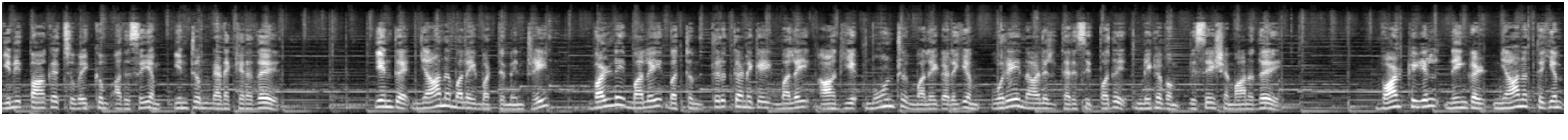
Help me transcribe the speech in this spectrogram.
இனிப்பாக சுவைக்கும் அதிசயம் இன்றும் நடக்கிறது. இந்த ஞானமலை மட்டுமின்றி வள்ளி மலை மற்றும் திருத்தணிகை மலை ஆகிய மூன்று மலைகளையும் ஒரே நாளில் தரிசிப்பது மிகவும் விசேஷமானது. வாழ்க்கையில் நீங்கள் ஞானத்தையும்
